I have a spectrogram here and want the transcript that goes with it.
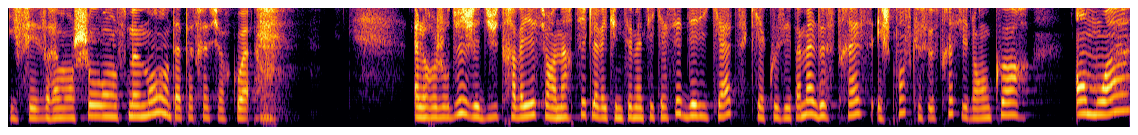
il fait vraiment chaud en ce moment, on tapoterait sur quoi? Alors aujourd'hui, j'ai dû travailler sur un article avec une thématique assez délicate qui a causé pas mal de stress et je pense que ce stress, il est encore en moi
